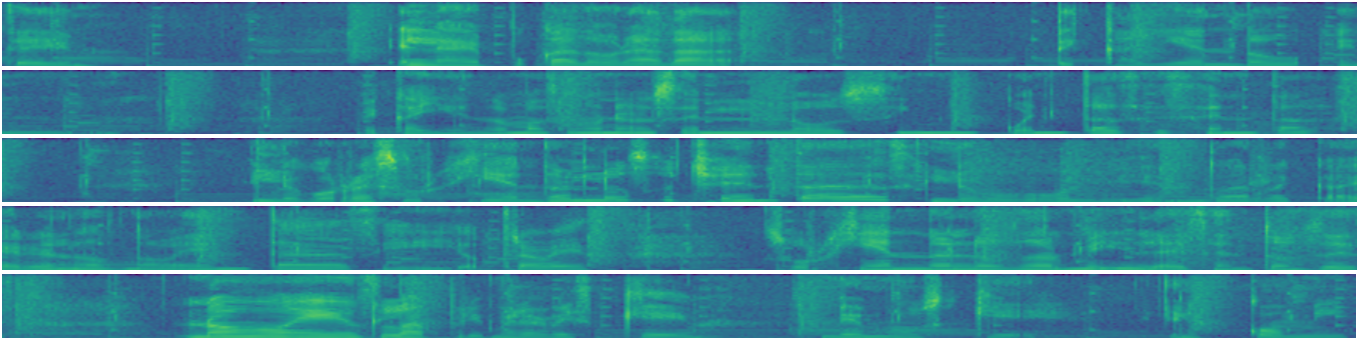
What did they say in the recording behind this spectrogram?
que en la época dorada decayendo en decayendo más o menos en los 50, 60 y luego resurgiendo en los 80 y luego volviendo a recaer en los 90 y otra vez surgiendo en los 2000. Entonces no es la primera vez que vemos que el cómic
